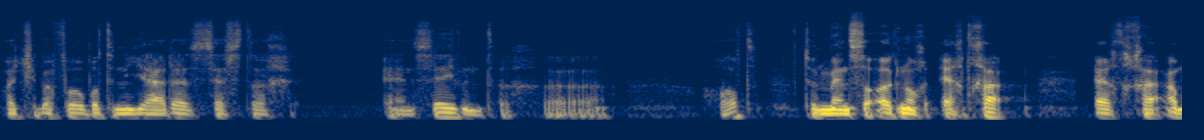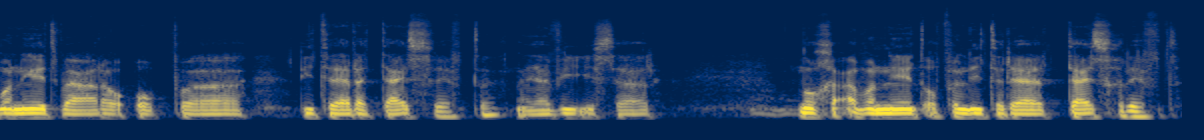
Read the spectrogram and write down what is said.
wat je bijvoorbeeld in de jaren 60 en 70 eh, had. Toen mensen ook nog echt, ga, echt geabonneerd waren op eh, literaire tijdschriften. Nou ja, wie is daar nog geabonneerd op een literair tijdschrift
